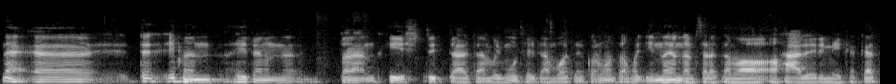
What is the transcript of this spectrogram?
Ne, de éppen héten talán ki is twitteltem, vagy múlt héten volt, amikor mondtam, hogy én nagyon nem szeretem a, a HD remékeket.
